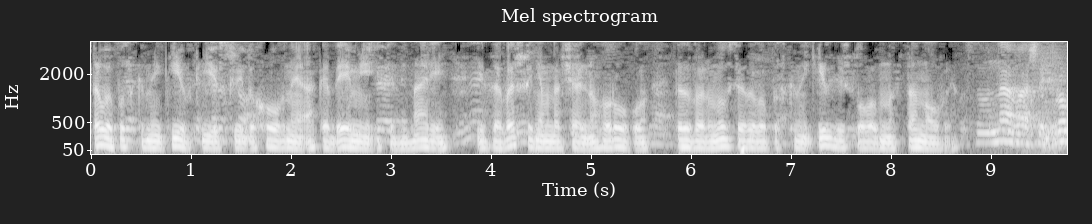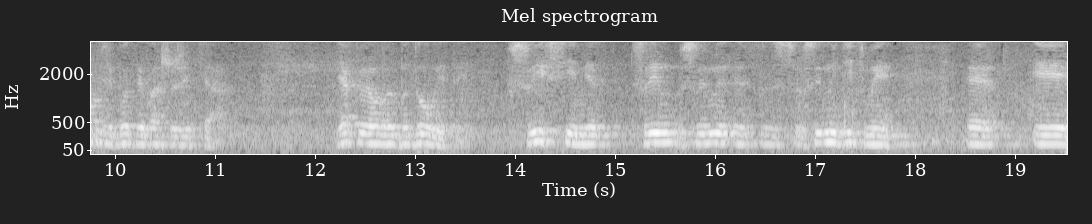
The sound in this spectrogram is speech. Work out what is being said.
та випускників Київської духовної академії і семінарії із завершенням навчального року та звернувся до випускників зі словом настанови. Основна ваша проповідь буде ваше життя. Як ви його вибудовуєте в своїх сім'ях, своїм, своїми, е, своїми дітьми, е, і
